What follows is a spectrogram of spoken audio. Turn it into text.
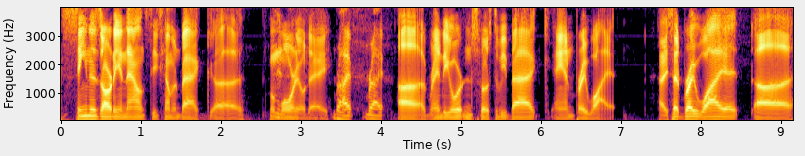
Cena's already announced he's coming back uh, Memorial Day. right, right. Uh, Randy Orton's supposed to be back, and Bray Wyatt. I said Bray Wyatt. Uh,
